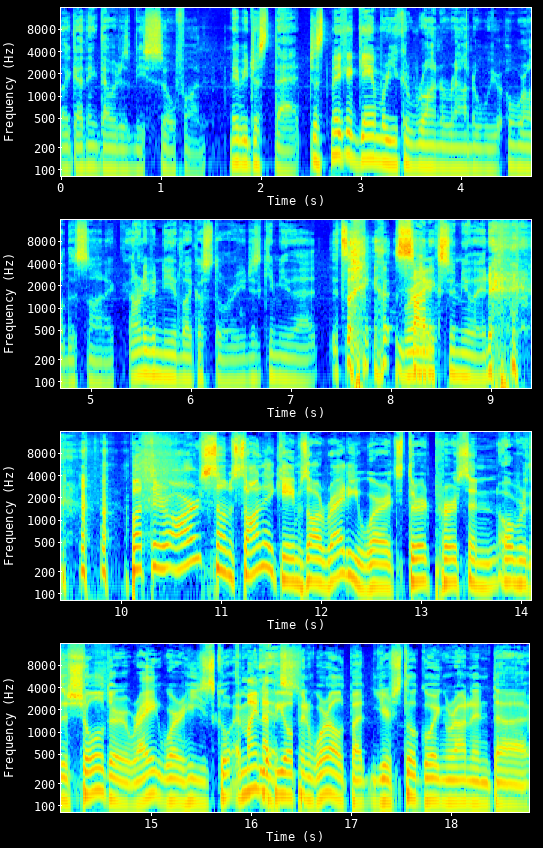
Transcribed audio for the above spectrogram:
Like I think that would just be so fun. Maybe just that. Just make a game where you could run around a, we- a world as Sonic. I don't even need like a story. Just give me that. It's like a Sonic Simulator. But there are some Sonic games already where it's third person over the shoulder, right? Where he's go. It might not be open world, but you're still going around and uh,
